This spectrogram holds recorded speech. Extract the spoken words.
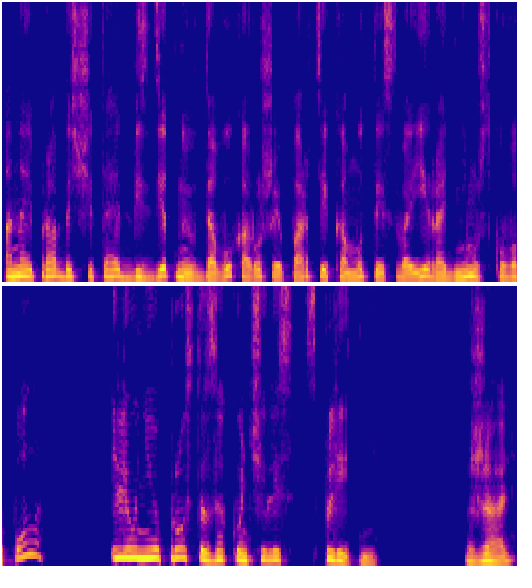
Она и правда считает бездетную вдову хорошей партией кому-то из своей родни мужского пола? Или у нее просто закончились сплетни? Жаль,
